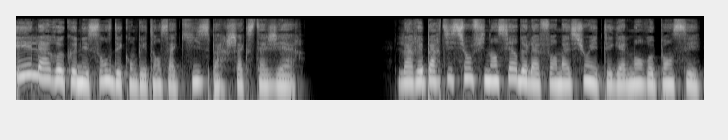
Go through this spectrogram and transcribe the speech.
et la reconnaissance des compétences acquises par chaque stagiaire. La répartition financière de la formation est également repensée.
